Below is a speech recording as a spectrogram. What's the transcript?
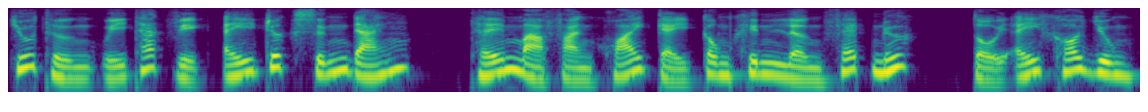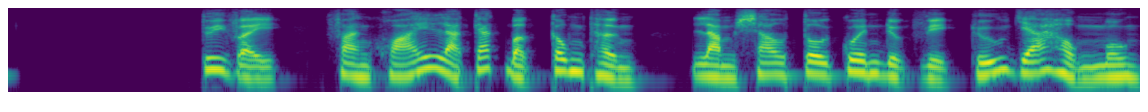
chúa thượng ủy thác việc ấy rất xứng đáng, thế mà phàn khoái cậy công khinh lần phép nước, tội ấy khó dung. Tuy vậy, phàn khoái là các bậc công thần, làm sao tôi quên được việc cứu giá hồng môn,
